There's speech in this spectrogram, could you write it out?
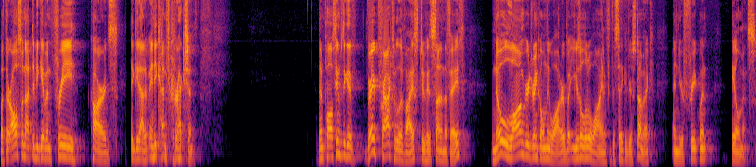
but they're also not to be given free cards to get out of any kind of correction. Then Paul seems to give very practical advice to his son in the faith. No longer drink only water, but use a little wine for the sake of your stomach and your frequent ailments.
